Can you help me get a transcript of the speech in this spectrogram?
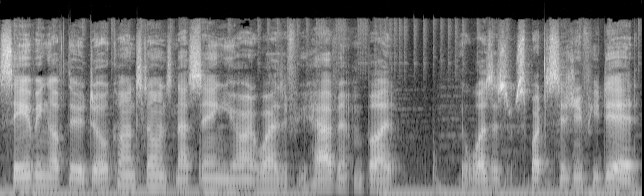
saving up their Dokkan stones, not saying you aren't wise if you haven't, but it was a smart decision if you did,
